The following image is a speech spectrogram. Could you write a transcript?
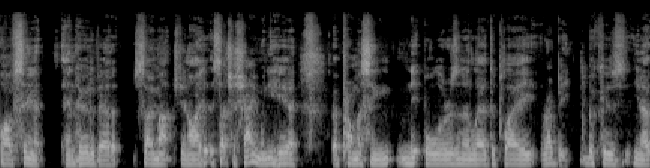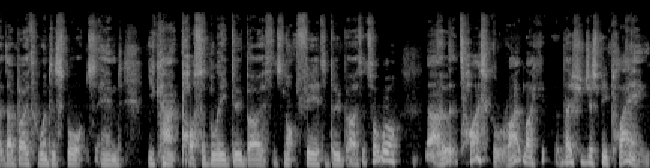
I've seen it and heard about it so much. And I, it's such a shame when you hear a promising netballer isn't allowed to play rugby because, you know, they're both winter sports and you can't possibly do both. It's not fair to do both. It's all, well, no, it's high school, right? Like they should just be playing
